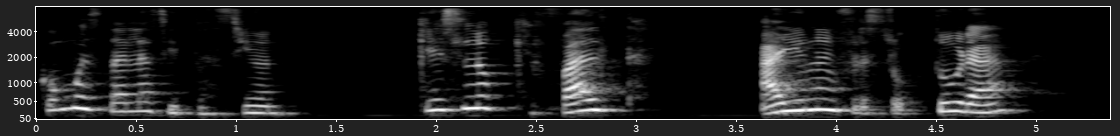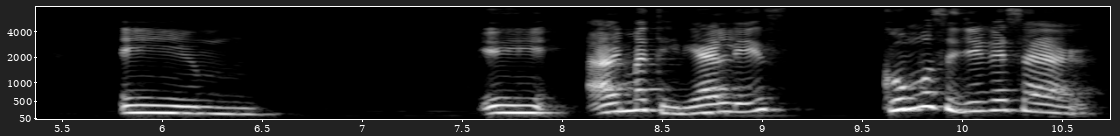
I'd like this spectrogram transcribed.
cómo está la situación, qué es lo que falta. Hay una infraestructura, Em, eh, hay materiales, cómo se llega a esa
